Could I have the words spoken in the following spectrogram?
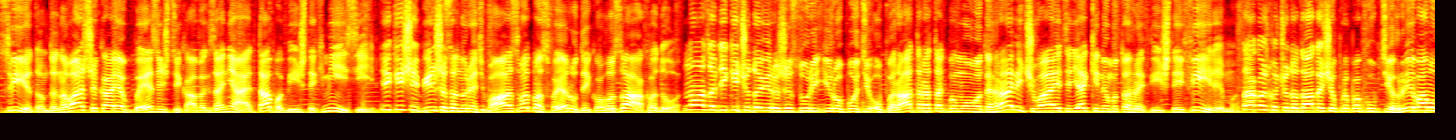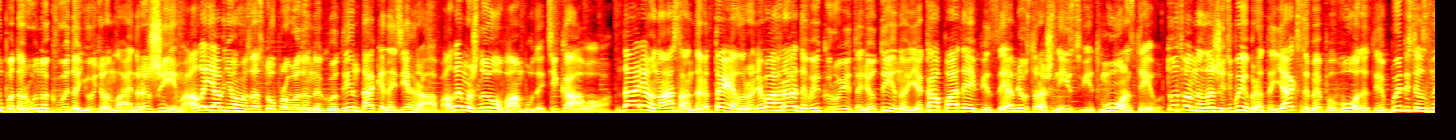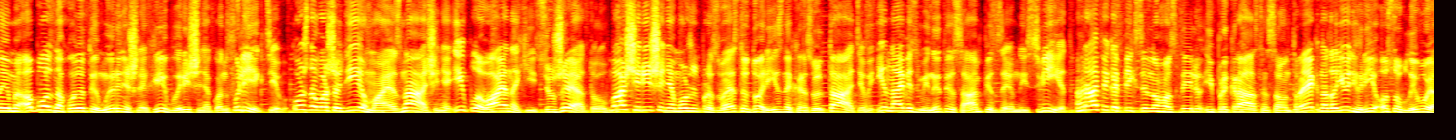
світом, де на вас чекає безліч цікавих занять та побічних місій, які ще більше занурять вас в атмосферу дикого заходу. Ну а завдяки чудовій режисурі і роботі оператора, так би мовити, гра відчувається як кінематографічний фільм. Також хочу додати, що при покупці гри вам у подарунок видають онлайн режим, але я в нього за 100 проведених годин так і не зіграв, але можливо вам буде цікаво. Далі у нас Undertale, рольова гра, де ви керуєте людиною, яка падає під землю в страшний світ монстрів. Тут вам належить вибрати, як себе поводити, битися з ними або знаходити мирні шляхи вирішення конфліктів. Кожна ваша дія має значення і впливає на хід сюжету. Ваші рішення можуть призвести до різних результатів і навіть змінити сам підземний світ. Графіка піксельного стилю і прекрасний саундтрек надають грі особливої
